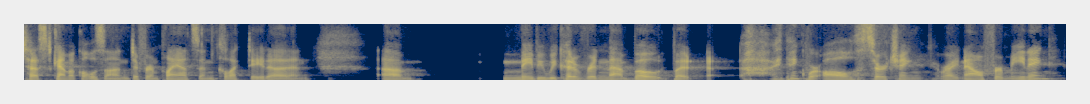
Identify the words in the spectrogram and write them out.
test chemicals on different plants and collect data. And um, maybe we could have ridden that boat, but I think we're all searching right now for meaning.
